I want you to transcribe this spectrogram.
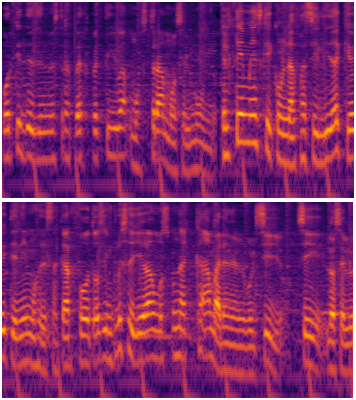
Porque desde nuestra perspectiva mostramos el mundo. El tema es que con la facilidad que hoy tenemos de sacar fotos, incluso llevamos una cámara en el bolsillo. Sí, los celulares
